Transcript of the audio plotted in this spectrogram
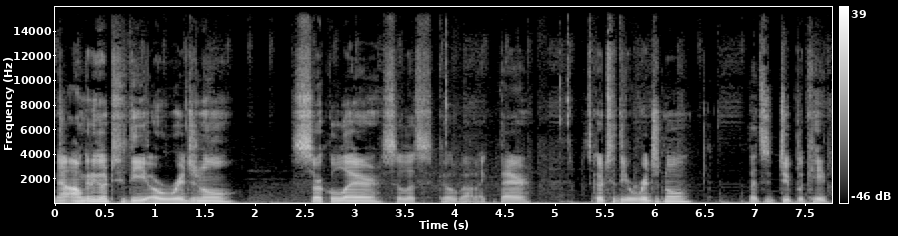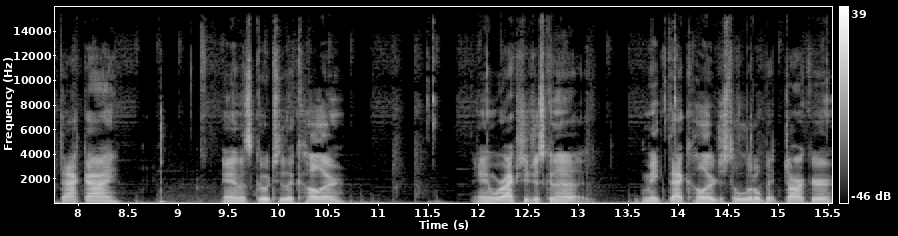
Now I'm to go to the original circle layer. So let's go about like there. Let's go to the original. Let's duplicate that guy. And let's go to the color. And we're actually just going to make that color just a little bit darker.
